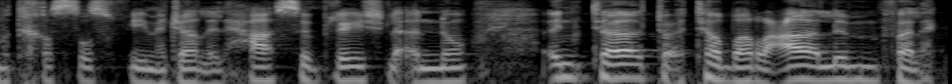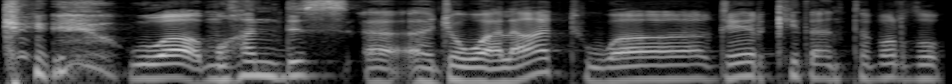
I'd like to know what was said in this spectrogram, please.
متخصص في مجال الحاسب. ليش؟ لأنه أنت تعتبر عالم فلك ومهندس جوالات وغير كذا أنت برضو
